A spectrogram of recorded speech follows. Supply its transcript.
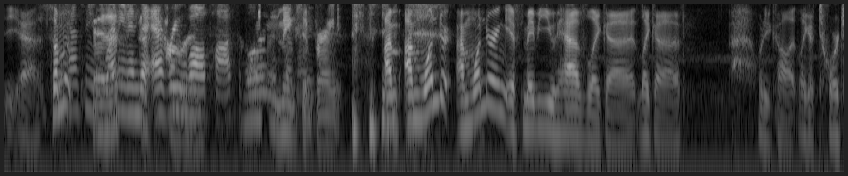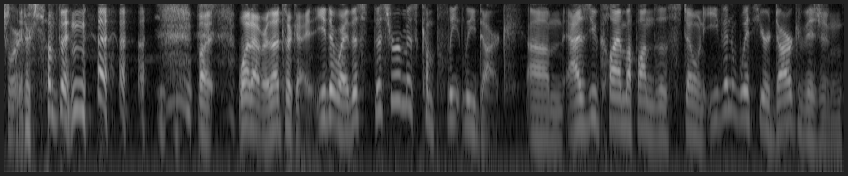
yeah some it has me Yeah, running that's- into every common. wall possible. One for some makes it bright. I'm I'm wonder I'm wondering if maybe you have like a like a what do you call it like a torch, lit or something but whatever that's okay either way this this room is completely dark um, as you climb up onto the stone even with your dark vision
